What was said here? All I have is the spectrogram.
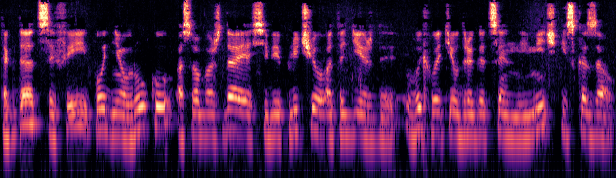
Тогда Цефей поднял руку, освобождая себе плечо от одежды, выхватил драгоценный меч и сказал,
